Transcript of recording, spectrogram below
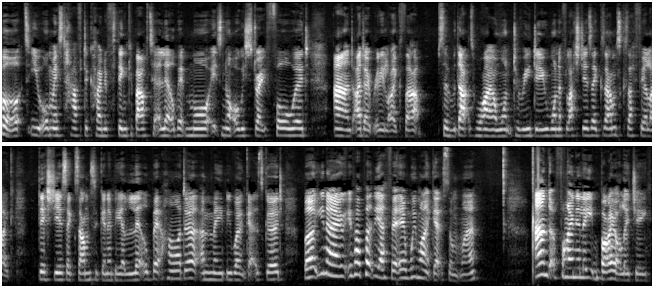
but you almost have to kind of think about it a little bit more. It's not always straightforward, and I don't really like that. So that's why I want to redo one of last year's exams because I feel like this year's exams are going to be a little bit harder and maybe won't get as good. But you know, if I put the effort in, we might get somewhere. And finally, biology.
